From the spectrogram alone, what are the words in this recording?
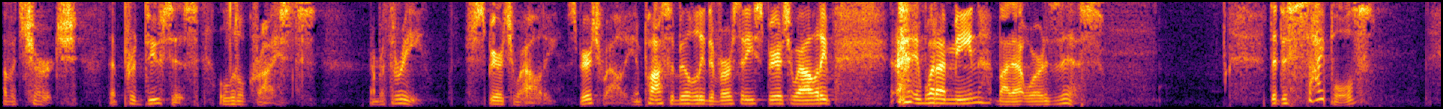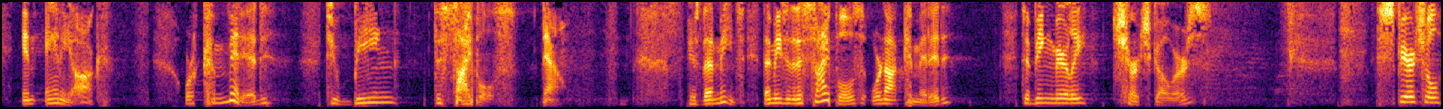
of a church that produces little Christs. Number three, spirituality. Spirituality. Impossibility, diversity, spirituality. and what I mean by that word is this the disciples in Antioch were committed to being disciples. Now, here's what that means that means the disciples were not committed to being merely churchgoers, spiritual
